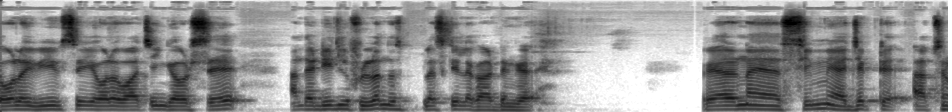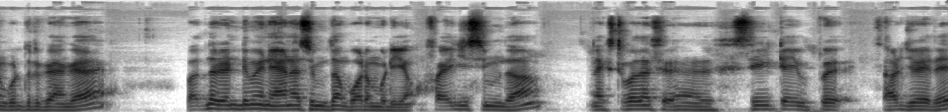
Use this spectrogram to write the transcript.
எவ்வளோ வியூஸு எவ்வளோ வாட்சிங் ஹவர்ஸு அந்த டீட்டெயில் ஃபுல்லாக அந்த ப்ளஸ் கீழே காட்டுங்க. வேறு என்ன சிம் எஜெக்ட் ஆப்ஷன் கொடுத்துருக்காங்க. பார்த்தீங்கன்னா ரெண்டுமே நேனோ சிம் தான் போட முடியும். ஃபைவ் ஜி சிம் தான். நெக்ஸ்ட் பார்த்தா சி டைப்பு சார்ஜ் வயது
